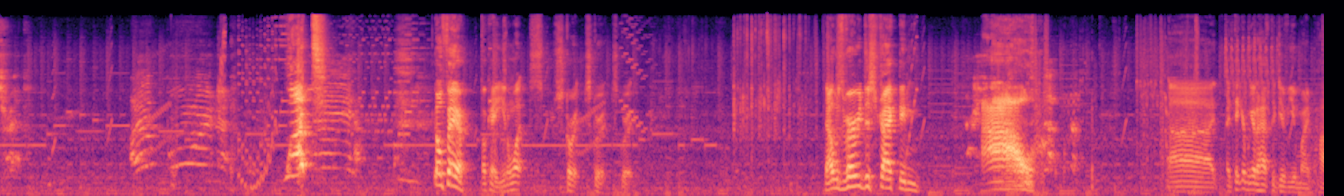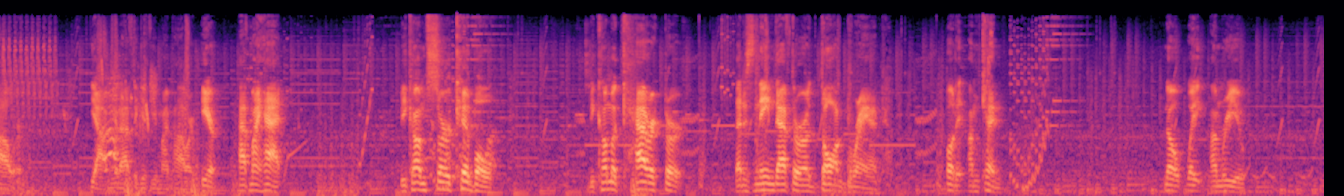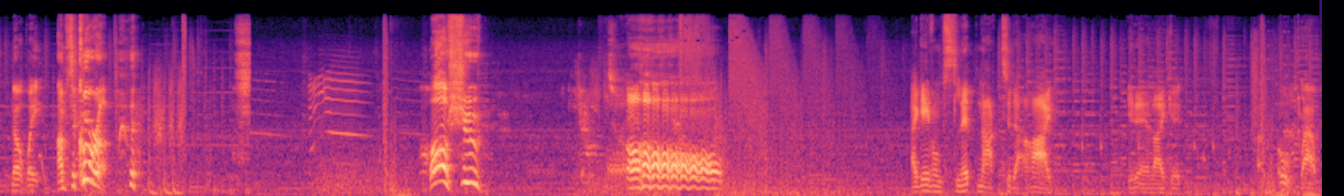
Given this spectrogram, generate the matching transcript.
trap. I am bored. What? No fair. Okay, you know what? Screw it, screw it, screw it. That was very distracting. Ow! Uh, I think I'm gonna have to give you my power. Yeah, I'm gonna have to give you my power. Here, have my hat. Become Sir Kibble. Become a character that is named after a dog brand. Hold it, I'm Ken. No, wait, I'm Ryu. No, wait, I'm Sakura! oh, shoot! Oh! I gave him slip knock to the eye. He didn't like it. Uh, oh, wow.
